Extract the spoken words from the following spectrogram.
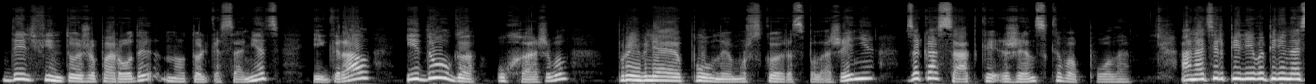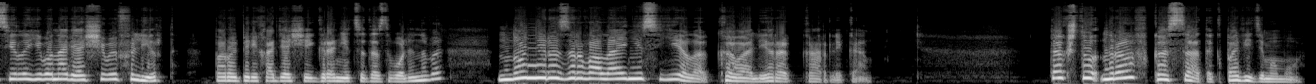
дельфин той же породы, но только самец, играл и долго ухаживал, проявляя полное мужское расположение за касаткой женского пола. Она терпеливо переносила его навязчивый флирт, порой переходящий границы дозволенного, но не разорвала и не съела кавалера-карлика. Так что нрав касаток, по-видимому,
